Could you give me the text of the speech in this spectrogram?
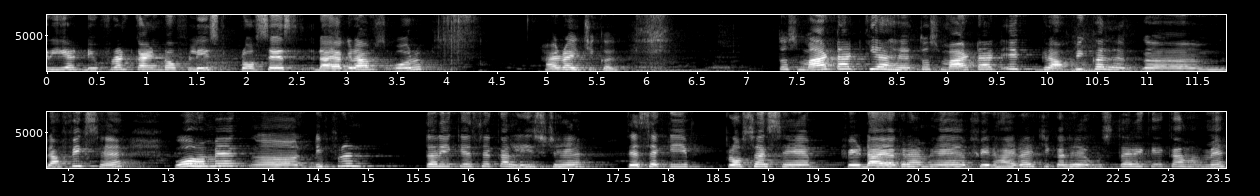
create different kind of list process diagrams और हायराइचिकल तो स्मार्ट आर्ट क्या है? तो स्मार्ट आर्ट एक ग्राफिकल ग्राफिक्स है। वो हमें डिफरेंट तरीके से का लिस्ट है। जैसे कि प्रोसेस है, फिर डायग्राम है, फिर हायराइचिकल है। उस तरीके का हमें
